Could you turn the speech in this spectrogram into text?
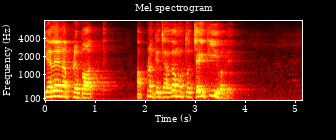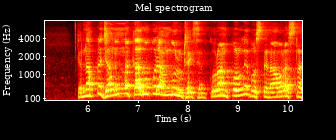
গেলেন আপনি বাদ। আপনাকে জাগা মতো চাইতেই হবে। কেন আপনি জানেন না কার উপরে আঙ্গুল উঠাইছেন। কোরআন পড়লে বসতেন আওরাস না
